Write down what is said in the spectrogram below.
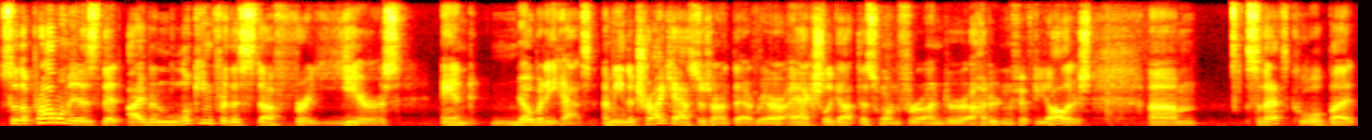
So the problem is that I've been looking for this stuff for years, and nobody has it. I mean, the TriCasters aren't that rare. I actually got this one for under $150. Um, so that's cool, but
